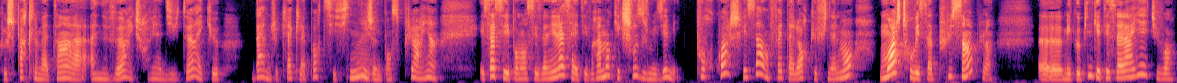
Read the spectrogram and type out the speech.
que je parte le matin à, 9h et que je revienne à 18h et que, bam, je claque la porte, c'est fini, je ne pense plus à rien. Et ça, c'est pendant ces années-là, ça a été vraiment quelque chose où je me disais, mais pourquoi je fais ça en fait Alors que finalement, moi, je trouvais ça plus simple. mes copines qui étaient salariées, tu vois?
